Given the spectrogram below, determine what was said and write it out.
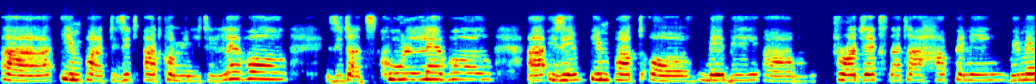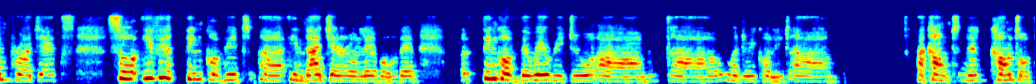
uh, impact is it at community level? Is it at school level? Uh, is it impact of maybe um, projects that are happening, women projects? So if you think of it uh, in that general level, then think of the way we do um, uh, what do we call it? Um, account the count of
